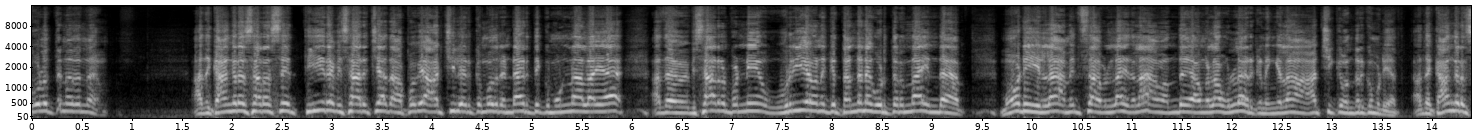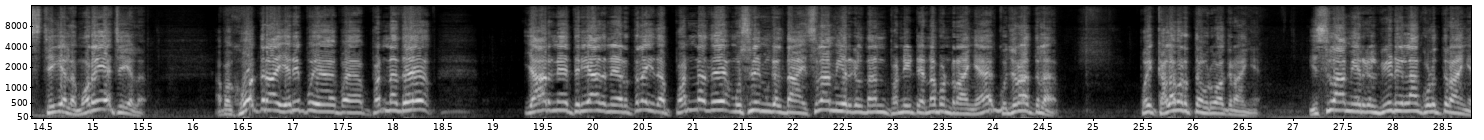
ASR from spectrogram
கொளுத்துனதுன்னு? அது காங்கிரஸ் அரசு தீர விசாரிச்சு அது அப்பவே ஆட்சியில் இருக்கும்போது ரெண்டாயிரத்துக்கு முன்னாலேயே அதை விசாரணை பண்ணி உரியவனுக்கு தண்டனை கொடுத்திருந்தா இந்த மோடி இல்ல அமித்ஷா இல்ல இதெல்லாம் வந்து அவங்க எல்லாம் உள்ள இருக்கு. நீங்க எல்லாம் ஆட்சிக்கு வந்திருக்க முடியாது. அதை காங்கிரஸ் செய்யல முறையா செய்யல. அப்ப கோத்ரா எரிப்பு பண்ணது யாருன்னே தெரியாத நேரத்தில் இதை பண்ணது முஸ்லீம்கள் தான் இஸ்லாமியர்கள் தான் பண்ணிட்டு என்ன பண்றாங்க? குஜராத்தில் போய் கலவரத்தை உருவாக்குறாங்க. இஸ்லாமியர்கள் வீடு எல்லாம் கொளுத்துறாங்க.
